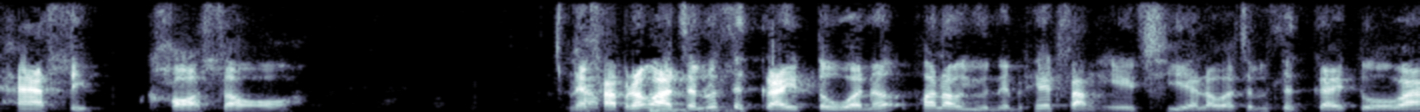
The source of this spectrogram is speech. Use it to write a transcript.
2050 คศนะครับเราอาจจะรู้สึกไกลตัวเนอะเพราะเราอยู่ในประเทศฝั่งเอเชีย เราอาจจะรู้สึกไกลตัวว่า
